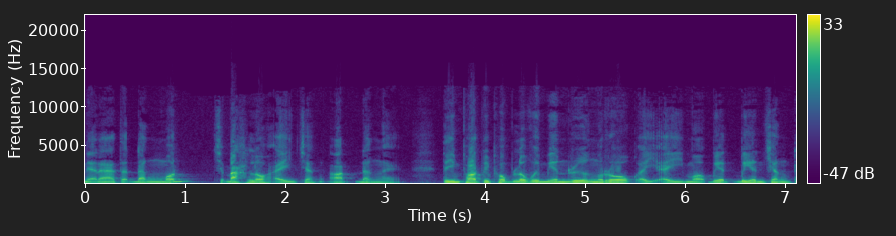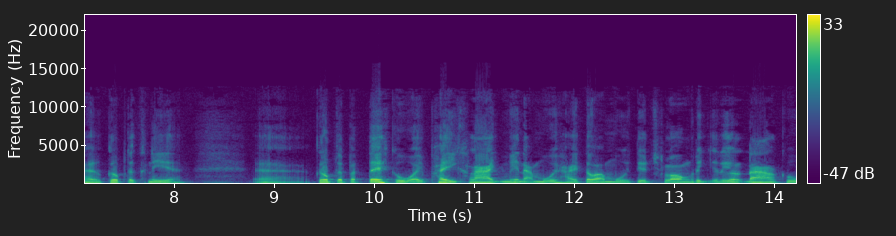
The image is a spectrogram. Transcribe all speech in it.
អ្នកណាទៅដឹងមុន ច្បាស់លាស់អីអញ្ចឹងអត់ដឹងទេទីបំផុតពិភពលោកវាមានរឿងរោគអីអីមកបៀតបៀនអញ្ចឹងទៅគ្រប់តែគ្នាអឺ គ្រប់តែប្រទេសគូឲ្យភ័យខ្លាច មានអាមួយហើយទៅអាមួយទៀតឆ្លងរីករាលដាលគូ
